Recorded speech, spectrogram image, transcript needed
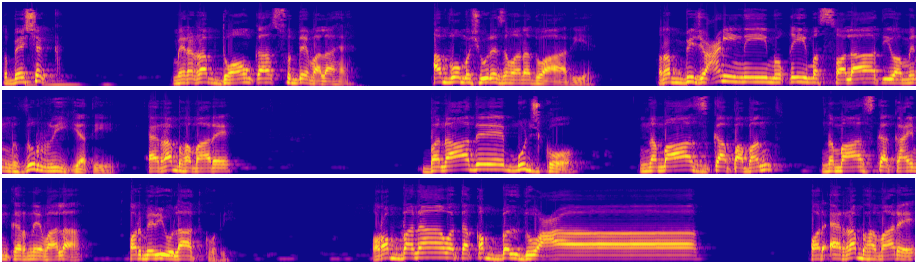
تو بے شک میرا رب دعاؤں کا سننے والا ہے۔ اب وہ مشہور زمانہ دعا آ رہی ہے۔ رب جعلنی مقیم الصلاة ومن ذریتی۔ اے رب ہمارے، بنا دے مجھ کو نماز کا پابند، نماز کا قائم کرنے والا۔ اور میری اولاد کو بھی۔ ربنا و تقبل دعا۔ اور اے رب ہمارے،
